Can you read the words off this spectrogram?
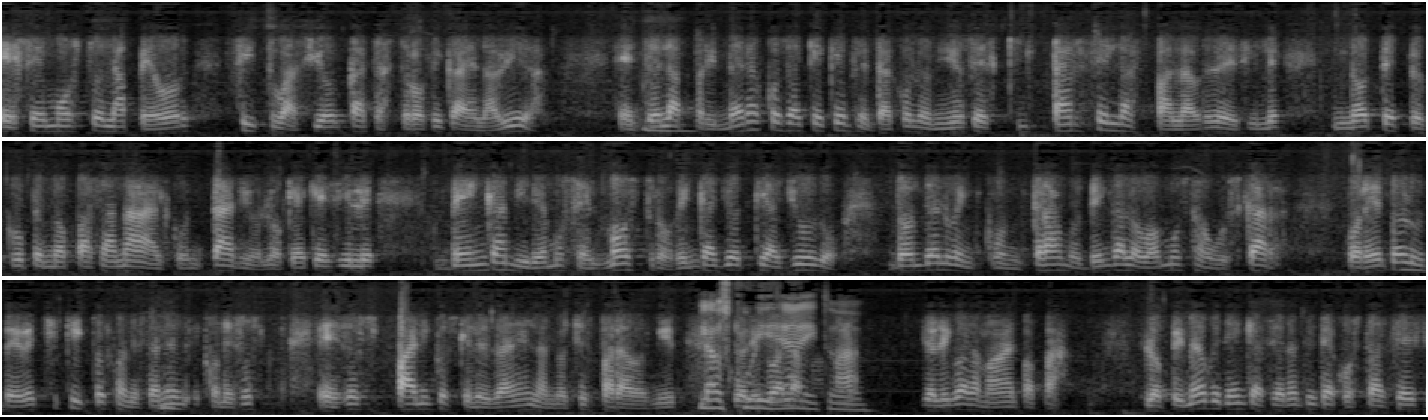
ese monstruo es la peor situación catastrófica de la vida. Entonces, la primera cosa que hay que enfrentar con los niños es quitarse las palabras de decirle, no te preocupes, no pasa nada. Al contrario, lo que hay que decirle, venga, miremos el monstruo, venga, yo te ayudo. ¿Dónde lo encontramos? Venga, lo vamos a buscar. Por ejemplo, los bebés chiquitos, cuando están con esos, esos pánicos que les dan en las noches para dormir. La oscuridad y todo. Yo le digo a la mamá del papá, lo primero que tienen que hacer antes de acostarse es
